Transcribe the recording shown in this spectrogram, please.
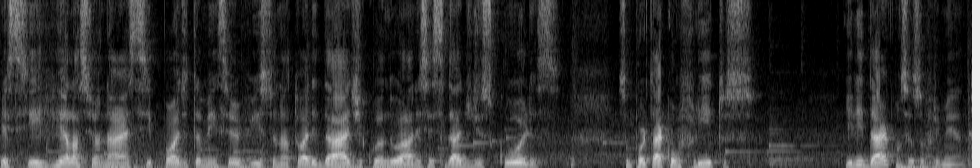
Esse relacionar-se pode também ser visto na atualidade quando há necessidade de escolhas, suportar conflitos e lidar com seu sofrimento.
